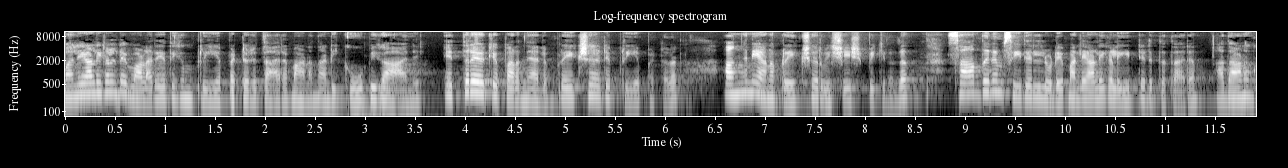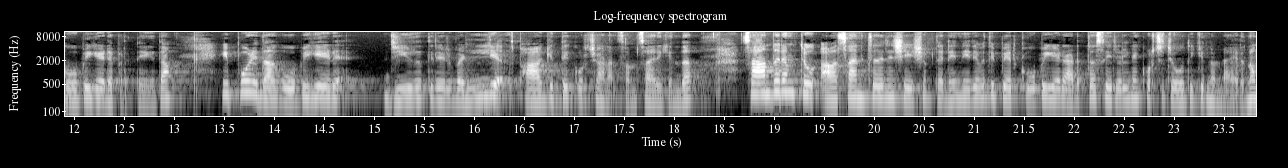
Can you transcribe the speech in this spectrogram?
മലയാളികളുടെ വളരെയധികം പ്രിയപ്പെട്ട ഒരു താരമാണ് നടി ഗോപിക അനിൽ എത്രയൊക്കെ പറഞ്ഞാലും പ്രേക്ഷകരുടെ പ്രിയപ്പെട്ടവർ അങ്ങനെയാണ് പ്രേക്ഷകർ വിശേഷിപ്പിക്കുന്നത്. സാന്ത്വനം സീരിയലിലൂടെ മലയാളികൾ ഏറ്റെടുത്ത താരം അതാണ് ഗോപികയുടെ പ്രത്യേകത. ഇപ്പോഴിതാ ഗോപികയുടെ ജീവിതത്തിലെ ഒരു വലിയ ഭാഗ്യത്തെക്കുറിച്ചാണ് സംസാരിക്കുന്നത്. സാന്ത്വനം ടു അവസാനിച്ചതിന് ശേഷം തന്നെ നിരവധി പേർ ഗോപികയുടെ അടുത്ത സീരിയലിനെ കുറിച്ച് ചോദിക്കുന്നുണ്ടായിരുന്നു.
